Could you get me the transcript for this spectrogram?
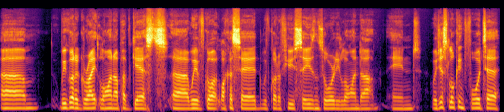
um, we've got a great lineup of guests. Uh, we've got, like I said, we've got a few seasons already lined up, and we're just looking forward to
